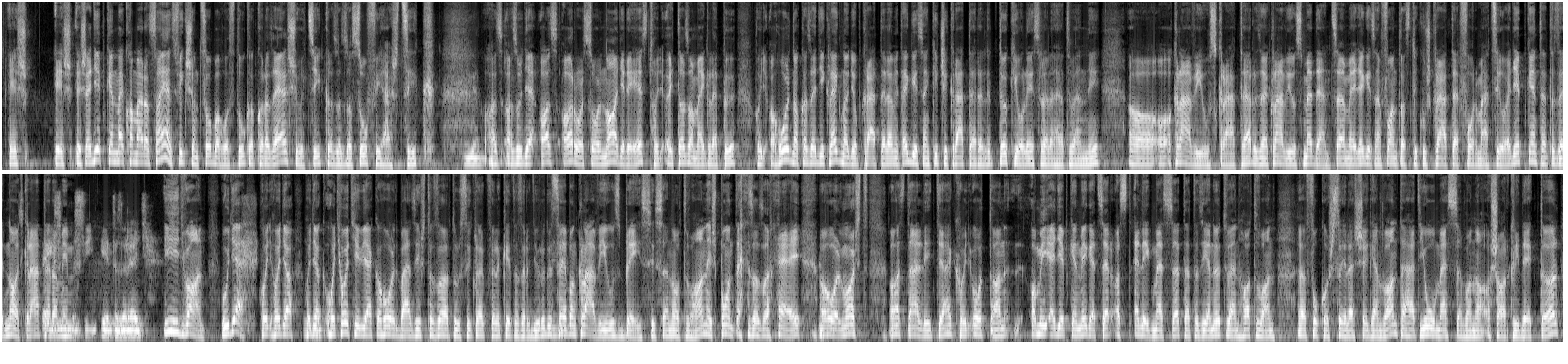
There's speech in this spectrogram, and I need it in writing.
És És, és egyébként meg, ha már a science fiction szóba hoztuk, akkor az első cikk, az az a Szófiás cikk, Igen. Az, az ugye az arról szól nagy részt, hogy itt az a meglepő, hogy a Holdnak az egyik legnagyobb kráter, amit egészen kicsi kráterrel tök jól észre lehet venni, a, a Clavius kráter, ez a Clavius medence, amely egy egészen fantasztikus kráterformáció egyébként, tehát ez egy nagy kráter, ami... 2001. Így van, ugye? Hogy hogy, a, hogy, a, hogy, hogy hívják a holdbázist az Arthur C. Clarke féle 2001 űrödösszejében? Clavius Base, hiszen ott van, és pont ez az a hely, ahol most azt állítják, hogy ottan, ami egyébként még egyszer, azt elég messze, tehát az ilyen 50-60 fokos szélességen van, tehát jó messze van a, a sarkvidéktől,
